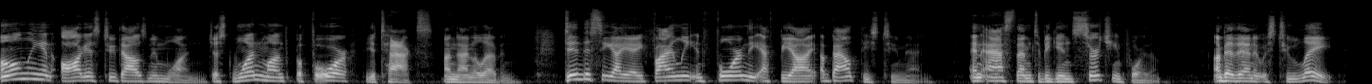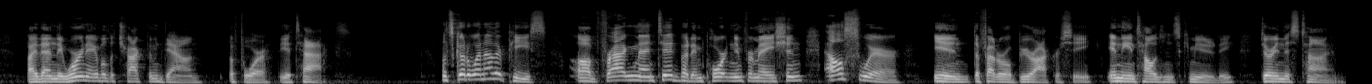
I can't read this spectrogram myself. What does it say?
Only in August 2001, just one month before the attacks on 9 11, did the CIA finally inform the FBI about these two men and asked them to begin searching for them. And by then it was too late. By then they weren't able to track them down before the attacks. Let's go to another piece of fragmented but important information elsewhere in the federal bureaucracy, in the intelligence community during this time.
